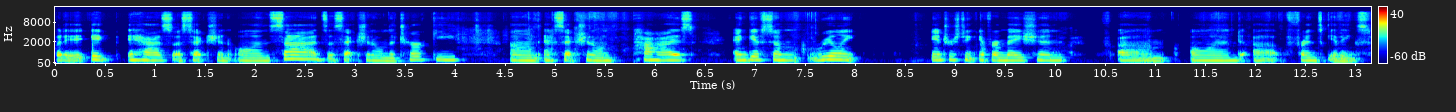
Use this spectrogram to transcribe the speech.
But it, it, it, has a section on sides, a section on the turkey, um, a section on pies, and gives some really interesting information um, on uh, Friendsgivings.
